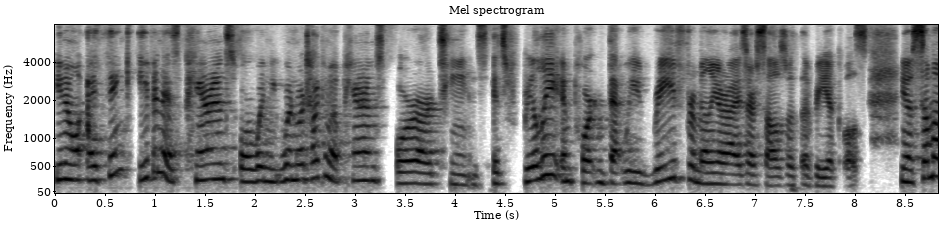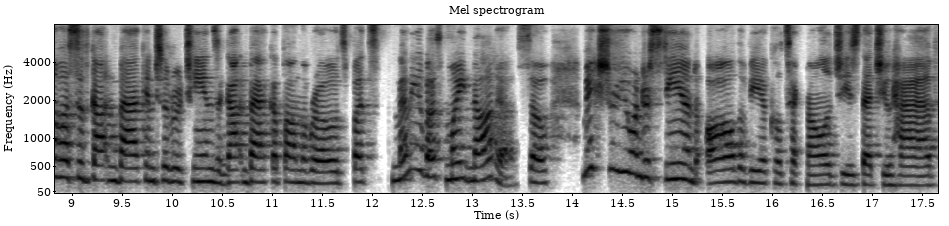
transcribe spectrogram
You know i think even as parents or when when we're talking about parents or our teens it's really important that we refamiliarize ourselves with the vehicles. You know some of us have gotten back into routines and gotten back up on the roads but many of us might not have. So make sure you understand all the vehicle technologies that you have.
